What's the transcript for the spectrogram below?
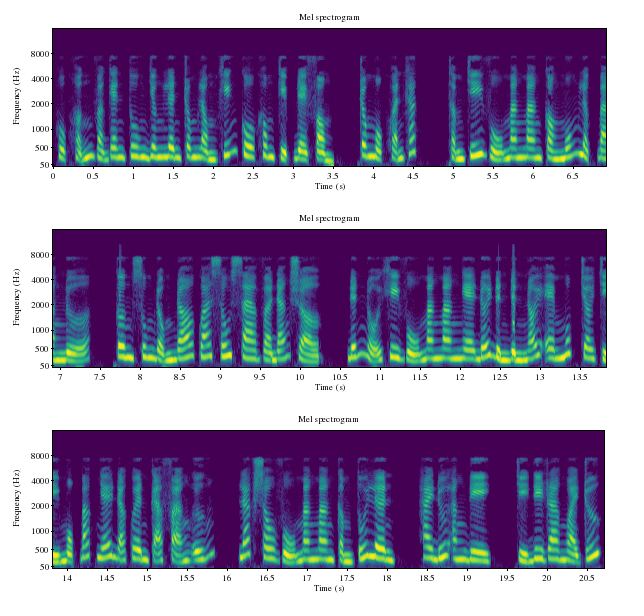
hụt hẫng và ghen tuông dâng lên trong lòng khiến cô không kịp đề phòng, trong một khoảnh khắc, thậm chí vụ mang mang còn muốn lật bàn nữa, cơn xung động đó quá xấu xa và đáng sợ, đến nỗi khi vụ mang mang nghe đới đình đình nói em múc cho chị một bát nhé đã quên cả phản ứng, lát sau vụ mang mang cầm túi lên, hai đứa ăn đi, chị đi ra ngoài trước,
